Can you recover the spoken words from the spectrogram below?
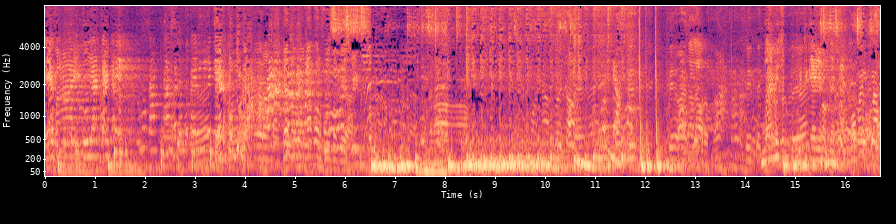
ए भाई तू या काय काय ना करतो तीन ते मोबाईल क्लास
